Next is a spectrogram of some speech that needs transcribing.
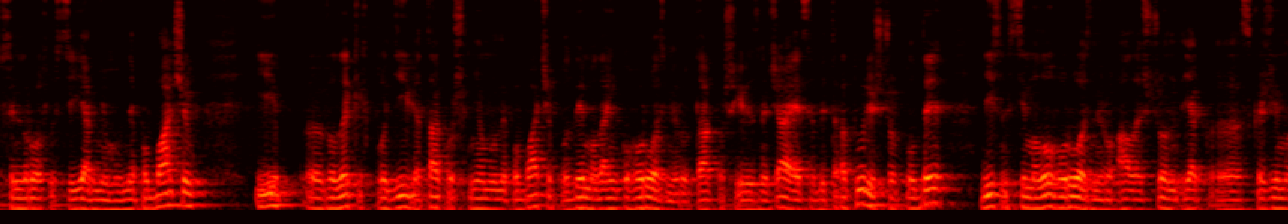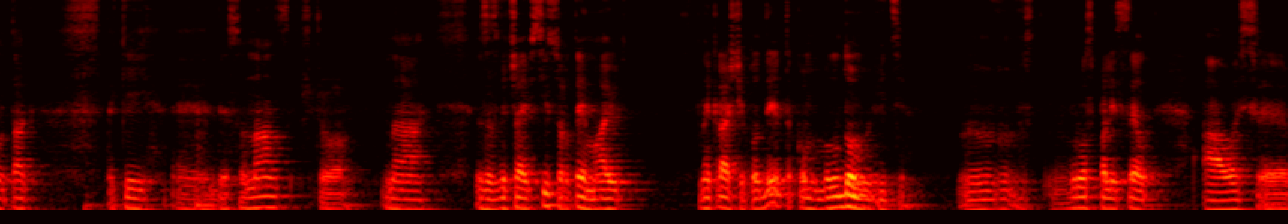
сильнорослості я в ньому не побачив. І е, великих плодів я також в ньому не побачив, плоди маленького розміру. Також і відзначається в літературі, що плоди в дійсності малого розміру, але що, як, е, скажімо так, такий е, дисонанс, що на зазвичай всі сорти мають найкращі плоди в такому молодому віці, в розпалі сил. А ось е,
